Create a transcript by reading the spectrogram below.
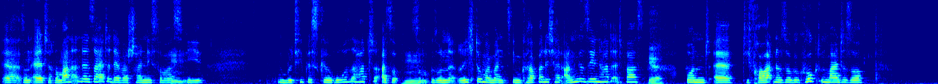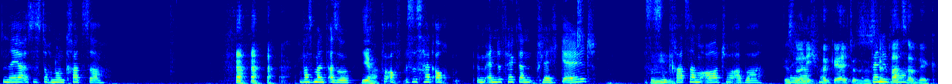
äh, so einen älteren Mann an der Seite, der wahrscheinlich sowas Mhm. wie Multiple Sklerose hatte, also so, so eine Richtung, wenn man es ihm körperlich halt angesehen hat, etwas. Ja. Und äh, die Frau hat nur so geguckt und meinte so, naja, es ist doch nur ein Kratzer. Was man, also, Ja. auch, es ist halt auch im Endeffekt dann vielleicht Geld. Es ist ein Kratzer im Auto, aber. Mhm. Das ist naja. noch nicht mal Geld, das ist Wenn der. Kratzer weg.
